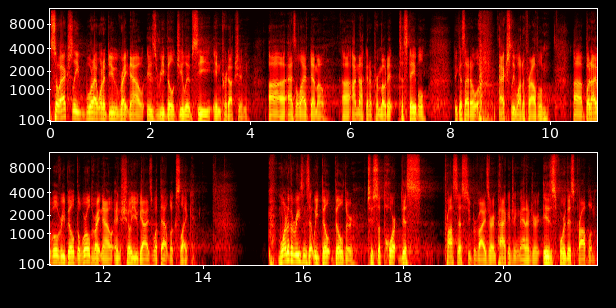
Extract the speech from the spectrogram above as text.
so actually, what I want to do right now is rebuild glibc in production uh, as a live demo. Uh, I'm not going to promote it to stable because I don't actually want a problem. Uh, but I will rebuild the world right now and show you guys what that looks like. One of the reasons that we built Builder to support this process supervisor and packaging manager is for this problem.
